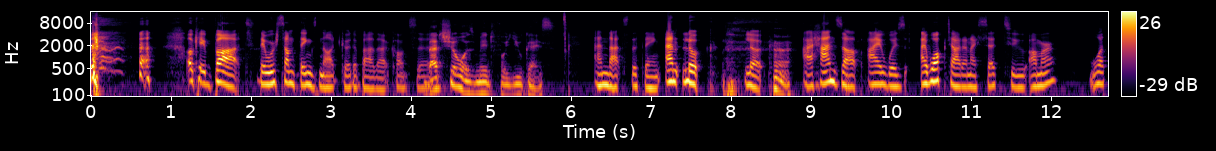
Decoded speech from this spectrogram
okay, but there were some things not good about that concert. That show was made for you guys. And that's the thing. And look, look, I hands up. I was, I walked out and I said to Amar, what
